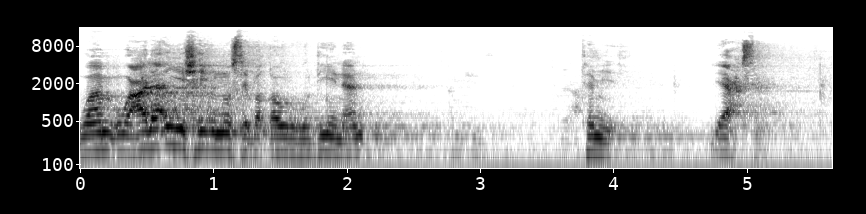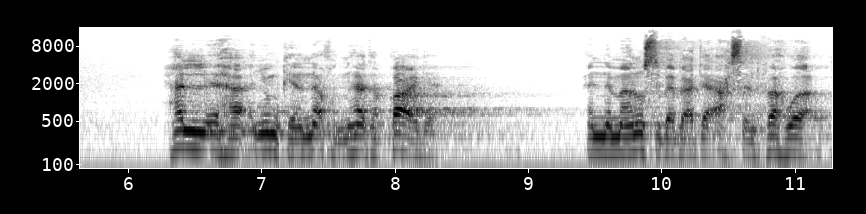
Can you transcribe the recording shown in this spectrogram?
وعلى أي شيء نصب قوله دينا؟ تمييز. لأحسن. هل يمكن أن نأخذ من هذه القاعدة أن ما نصب بعد أحسن فهو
